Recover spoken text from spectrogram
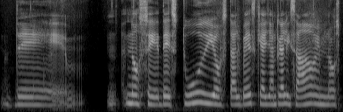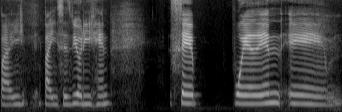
de no sé, de estudios tal vez que hayan realizado en los paí- países de origen, se pueden eh,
